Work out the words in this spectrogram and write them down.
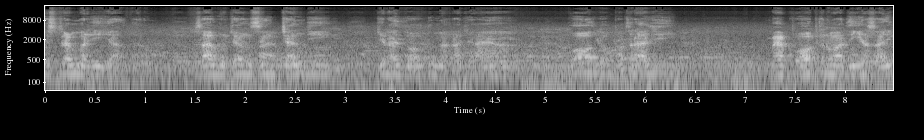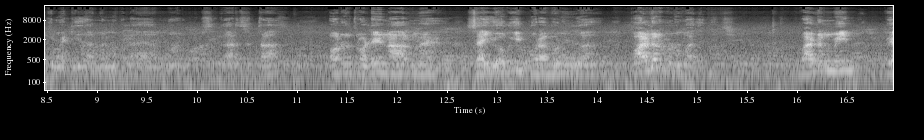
ਇਸ ਟਾਈਮ ਮਰਜ਼ੀ ਯਾਦ ਕਰੋ। ਸਰਬਚਰਨ ਸਿੰਘ ਚੰਦ ਜੀ, ਜਿਹੜਾ ਦੌਰ ਤੋਂ ਮੈਂ ਅੱਜ ਆਇਆ ਬਹੁਤ ਪਤਰਾ ਜੀ। ਮੈਂ ਬਹੁਤ ਧੰਨਵਾਦੀ ਹਾਂ ਸਾਰੀ ਕਮੇਟੀ ਦਾ, ਮੈਨੂੰ ਬੁਲਾਇਆ, ਮਾਨ ਸਤਿਕਾਰ ਦਿੱਤਾ। ਔਰ ਤੁਹਾਡੇ ਨਾਲ ਮੈਂ ਸਹਿਯੋਗੀ ਪੂਰਾ ਬਣੂਗਾ ਪਾਰਟਨਰ ਬਣੂਗਾ ਦੇ ਵਿੱਚ। ਪਾਰਟਨਰ ਮੀਨ ਵੀ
